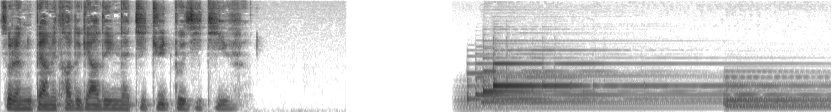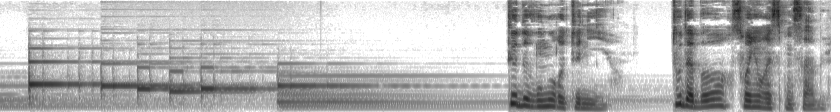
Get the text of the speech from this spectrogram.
Cela nous permettra de garder une attitude positive. Que devons-nous retenir? Tout d'abord, soyons responsables.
